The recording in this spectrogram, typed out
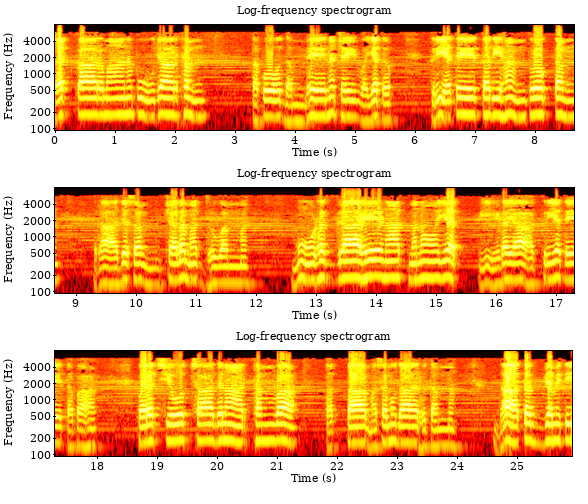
सत्कारमानपूजार्थम् तपोदम्भेन चैव यत् क्रियते तदिहम् प्रोक्तम् राजसम् चलमध्रुवम् मूढग्राहेणात्मनो यत् पीडया क्रियते तपः परस्योत्सादनार्थम् वा तत्तामसमुदाहृतम् दातव्यमिति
